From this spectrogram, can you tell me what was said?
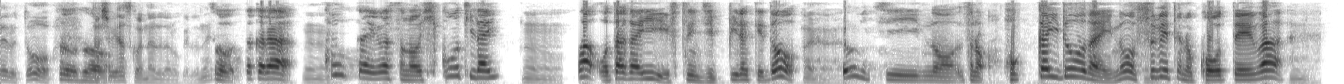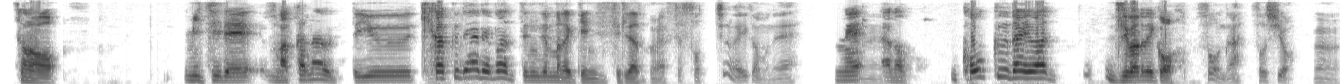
ると、そうそ多少う。安くはなるだろうけどね。そう。だから、うん。今回はその飛行機代うん。はお互い普通に実費だけど、はいはいはい。ドイツの、その、北海道内のすべての工程は、うんその、道で賄うっていう企画であれば、全然まだ現実的だと思います。じゃあそっちのがいいかもね。ね、うんあの、航空代は自腹で行こそうな。そうしよう。うん。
